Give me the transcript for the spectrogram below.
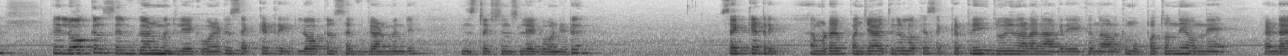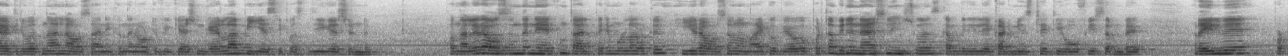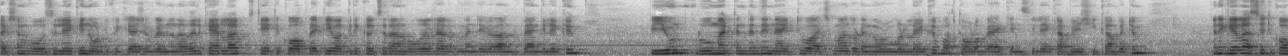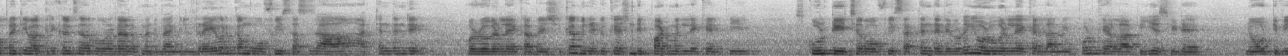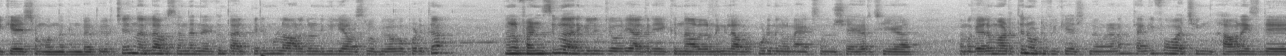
പിന്നെ ലോക്കൽ സെൽഫ് ഗവൺമെന്റിലേക്ക് വേണ്ടിയിട്ട് സെക്രട്ടറി ലോക്കൽ സെൽഫ് ഗവൺമെന്റ് ഇൻസ്ട്രക്ഷൻസിലേക്ക് വേണ്ടിയിട്ട് സെക്രട്ടറി നമ്മുടെ പഞ്ചായത്തുകളിലൊക്കെ സെക്രട്ടറി ജോലി നേടാൻ ആഗ്രഹിക്കുന്ന ആൾക്ക് മുപ്പത്തൊന്ന് ഒന്ന് രണ്ടായിരത്തി ഇരുപത്തിനാലിന് അവസാനിക്കുന്ന notification Kerala P S C പ്രസിദ്ധീകരിച്ചിട്ടുണ്ട്. അപ്പോൾ നല്ലൊരു അവസരം തന്നെയായിരിക്കും. താല്പര്യമുള്ളവർക്ക് ഈ ഒരു അവസരം നന്നായിട്ട് ഉപയോഗപ്പെടുത്താം. പിന്നെ നാഷണൽ ഇൻഷുറൻസ് കമ്പനിയിലേക്ക് അഡ്മിനിസ്ട്രേറ്റീവ് ഓഫീസറുണ്ട് റെയിൽവേ പ്രൊട്ടക്ഷൻ ഫോഴ്സിലേക്ക് നോട്ടിഫിക്കേഷൻ വരുന്നുണ്ട്. അതിൽ Kerala state cooperative agriculture and rural development ബാങ്കിലേക്ക് peon room attendant night watchman തുടങ്ങിയ ഒഴിവുകളിലേക്ക് പത്തോളം വേക്കൻസിയിലേക്ക് അപേക്ഷിക്കാൻ പറ്റും. പിന്നെ Kerala state cooperative agriculture rural development ബാങ്കിൽ driver cum office assist attendant ഒഴിവുകളിലേക്ക് അപേക്ഷിക്കാം. പിന്നെ education ഡിപ്പാർട്ട്മെന്റിലേക്ക് L P school teacher office attendant തുടങ്ങിയ ഒഴിവുകളിലേക്കെല്ലാം ഇപ്പോൾ കേരള പി എസ് സിയുടെ നോട്ടിഫിക്കേഷൻ വന്നിട്ടുണ്ട്. തീർച്ചയായും നല്ല അവസരം തന്നെ ആയിരിക്കും. താല്പര്യമുള്ള ആളുകളുണ്ടെങ്കിൽ ഈ അവസരം ഉപയോഗപ്പെടുത്തുക. നിങ്ങൾ ഫ്രണ്ട്സുകൾ ആരെങ്കിലും ജോലി ആഗ്രഹിക്കുന്ന ആളുകളുണ്ടെങ്കിൽ അവർ കൂടി നിങ്ങൾ മാക്സിമം ഷെയർ ചെയ്യുക. നമുക്കെല്ലാം അടുത്ത നോട്ടിഫിക്കേഷൻ വേണം thank you for watching. Have nice day.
